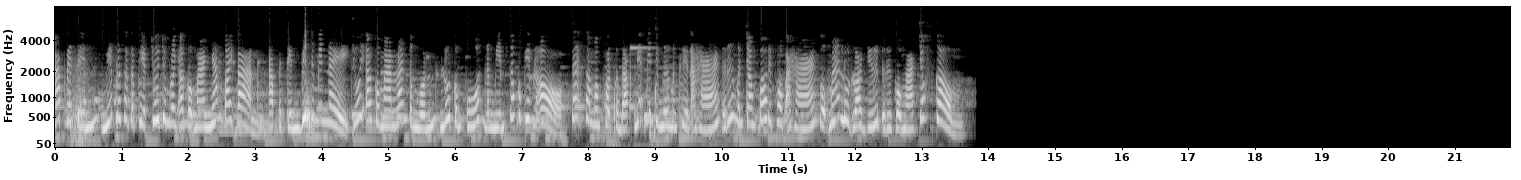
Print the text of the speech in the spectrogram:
អាប៉េទីនមានប្រសិទ្ធភាពជួយជំរុញឲ្យកុមារញ៉ាំបាយបានអាប៉េទីនវីតាមីន A ជួយឲ្យកុមារឡើងទម្ងន់លូតកម្ពស់និងមានសុខភាពល្អតែសមបំផុតសម្រាប់អ្នកមានជំងឺមិនឃ្លានអាហារឬមិនចង់បរិភោគអាហារកុមារលូតលាស់យឺតឬកុមារចុះស្គម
